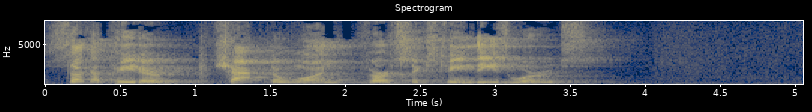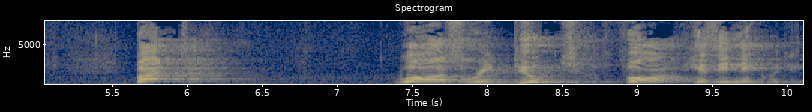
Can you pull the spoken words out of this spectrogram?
Second Peter chapter 1, verse 16, these words. But was rebuked for his iniquity.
